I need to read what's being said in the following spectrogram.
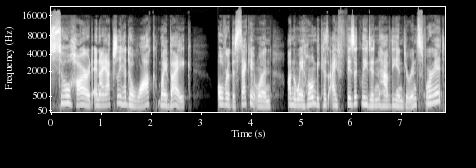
so hard. And I actually had to walk my bike over the second one on the way home because I physically didn't have the endurance for it.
